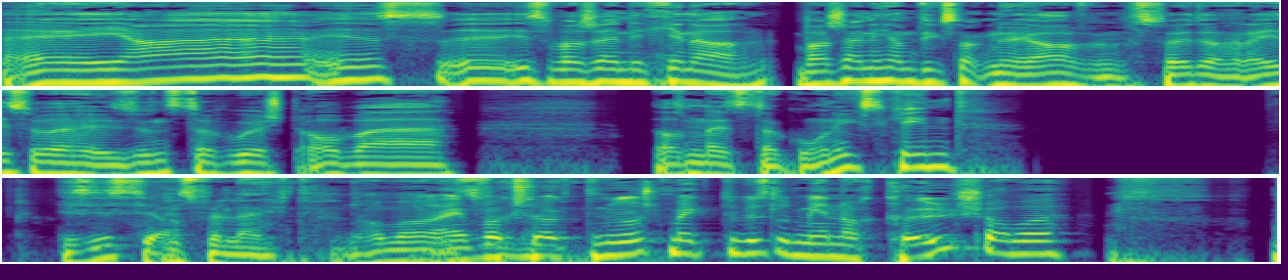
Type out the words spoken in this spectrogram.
Äh, ja, es das äh, ist wahrscheinlich genau. Wahrscheinlich haben die gesagt, na ja, soll doch reinsuchen, ist uns doch wurscht, aber dass man jetzt da gar nichts kennt, Das ist ja. ist vielleicht. Dann haben wir Das einfach gesagt, nur schmeckt ein bisschen mehr nach Kölsch, aber.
